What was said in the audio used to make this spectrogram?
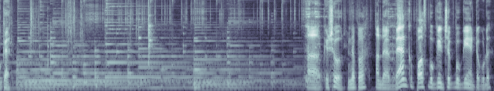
உட்கார் ஆ கிஷோர் என்னப்பா? அந்த பேங்க் பாஸ்புக்கையும் செக் புக்கையும் என்கிட்ட கொடு.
